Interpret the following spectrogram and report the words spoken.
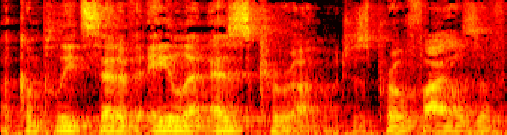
a complete set of Eila Ezkara, which is profiles of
